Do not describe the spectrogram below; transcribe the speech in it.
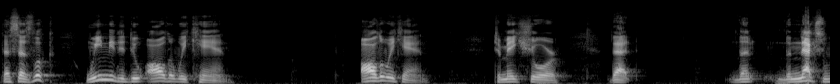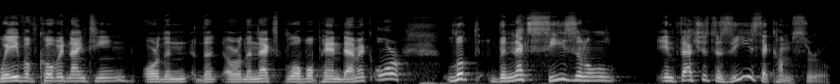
that says, look, we need to do all that we can all that we can to make sure that the the next wave of COVID nineteen or the, the or the next global pandemic or look the next seasonal infectious disease that comes through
